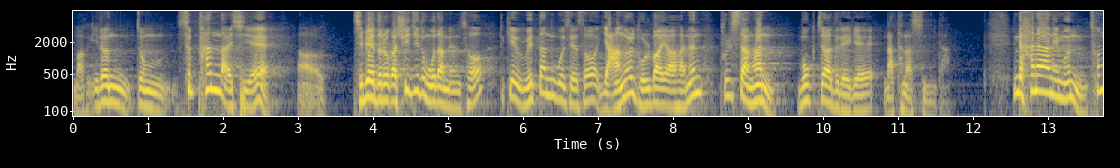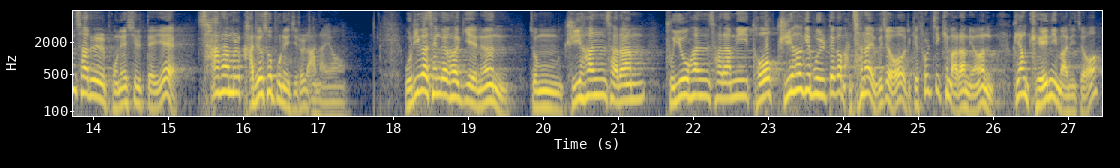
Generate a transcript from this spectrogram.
막 이런 좀 습한 날씨에 어, 집에 들어가 쉬지도 못하면서 이렇게 외딴 곳에서 양을 돌봐야 하는 불쌍한 목자들에게 나타났습니다. 근데 하나님은 천사를 보내실 때에 사람을 가려서 보내지를 않아요. 우리가 생각하기에는 좀 귀한 사람, 부요한 사람이 더 귀하게 보일 때가 많잖아요. 그죠? 이렇게 솔직히 말하면 그냥 괜히 말이죠.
